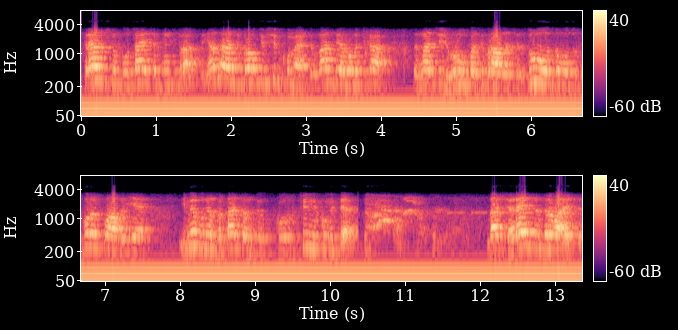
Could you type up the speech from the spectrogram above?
стрелочно виходить адміністрація. Я зараз зібрав ті всі документи. У нас є громадська значить, група зібралася з другого заводу, з Борислава є. І ми будемо звертатися в антикорупційний комітет. Далі рейси зриваються.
